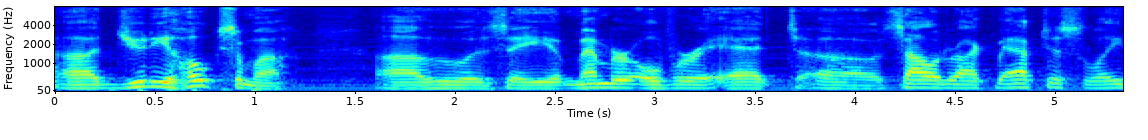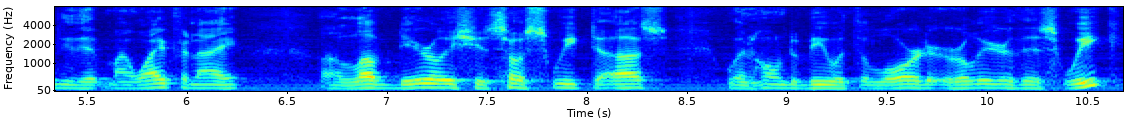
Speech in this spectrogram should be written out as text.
Uh, Judy Hoeksema, who is a member over at Solid Rock Baptist, a lady that my wife and I love dearly. She's so sweet to us. Went home to be with the Lord earlier this week.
